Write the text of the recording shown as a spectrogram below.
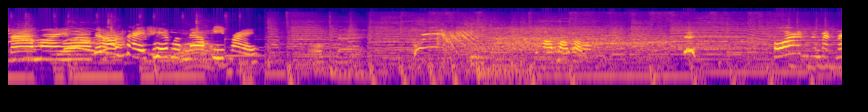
หน้าไหม้มากเดี๋ยวเราใส่เทปแบบแนวปีใหม่ Okay. พอพอพอเพราะว่าแบบใน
